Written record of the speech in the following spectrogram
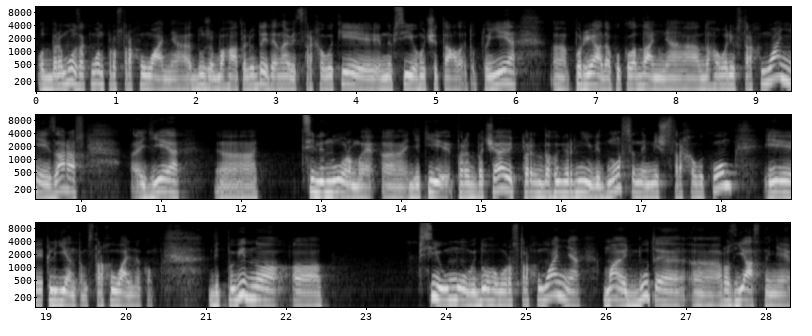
От беремо закон про страхування. Дуже багато людей, де навіть страховики, не всі його читали. Тобто є порядок укладання договорів страхування, і зараз є. Цілі норми, е, які передбачають переддоговірні відносини між страховиком і клієнтом, страхувальником. Відповідно, е, всі умови договору страхування мають бути е, роз'яснені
